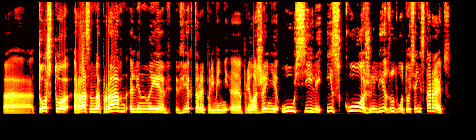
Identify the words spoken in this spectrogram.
Э, то что разнонаправленные векторы примени, э, приложения усилий из кожи лезут. Вот то есть они стараются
